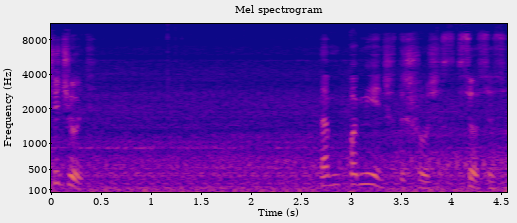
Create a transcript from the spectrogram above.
Чуть-чуть. Там поменьше ты шо сейчас. Все, все, все.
